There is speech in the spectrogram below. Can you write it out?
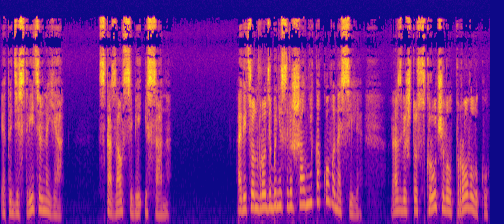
это действительно я, — сказал себе Исана. А ведь он вроде бы не совершал никакого насилия, разве что скручивал проволоку,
